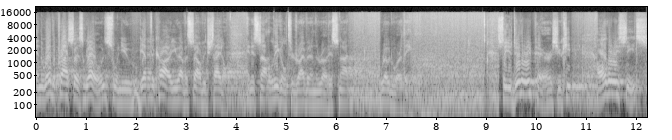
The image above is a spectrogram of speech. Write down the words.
And the way the process goes, when you get the car, you have a salvage title, and it's not legal to drive it on the road. It's not roadworthy. So you do the repairs, you keep all the receipts,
